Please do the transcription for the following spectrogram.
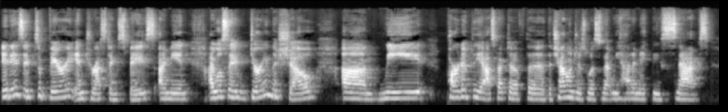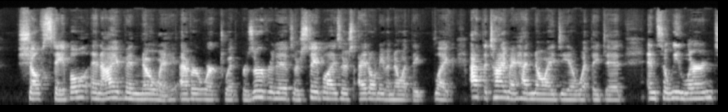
It is. It's a very interesting space. I mean, I will say during the show, um, we part of the aspect of the the challenges was that we had to make these snacks shelf stable and i've in no way ever worked with preservatives or stabilizers i don't even know what they like at the time i had no idea what they did and so we learned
